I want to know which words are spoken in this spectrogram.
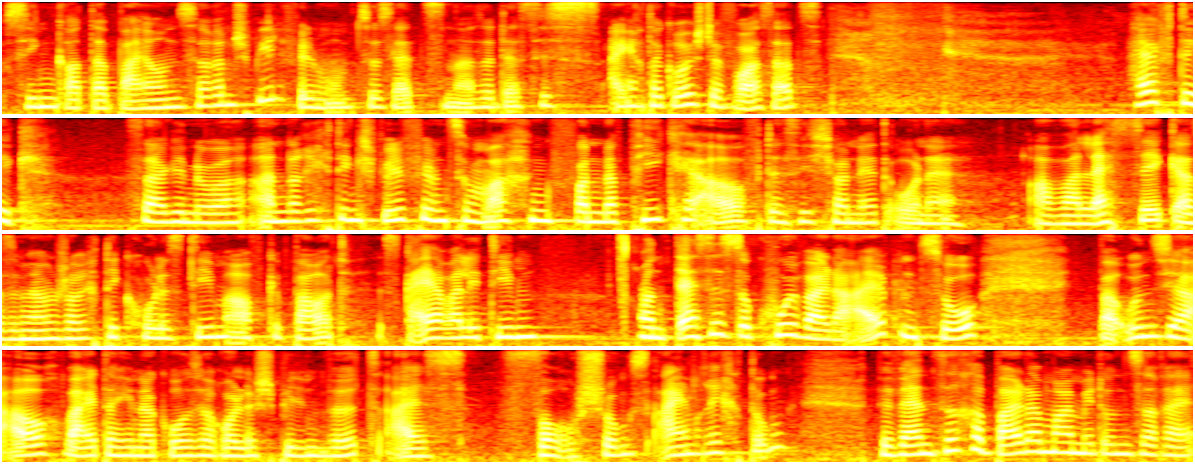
sind gerade dabei, unseren Spielfilm umzusetzen. Also das ist eigentlich der größte Vorsatz. Heftig, sage ich nur. Einen richtigen Spielfilm zu machen von der Pike auf, das ist schon nicht ohne. Aber lässig, also wir haben schon ein richtig cooles Team aufgebaut, das Geierwalli-Team. Und das ist so cool, weil der Alpenzoo bei uns ja auch weiterhin eine große Rolle spielen wird als Forschungseinrichtung. Wir werden sicher bald einmal mit unseren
